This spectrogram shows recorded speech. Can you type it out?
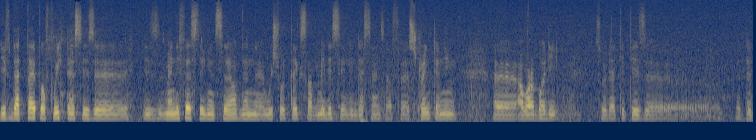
if that type of weakness is uh, is manifesting itself, then uh, we should take some medicine in the sense of uh, strengthening uh, our body, so that it is uh, that,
